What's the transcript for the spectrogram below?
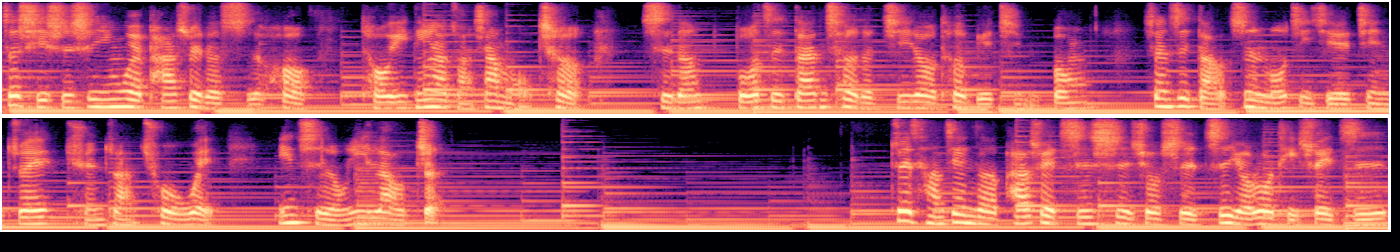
这其实是因为趴睡的时候。头一定要转向某侧，使得脖子单侧的肌肉特别紧绷，甚至导致某几节颈椎旋转错位，因此容易落枕。最常见的趴睡姿势就是自由落体睡姿，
